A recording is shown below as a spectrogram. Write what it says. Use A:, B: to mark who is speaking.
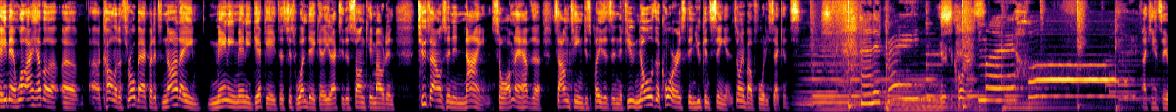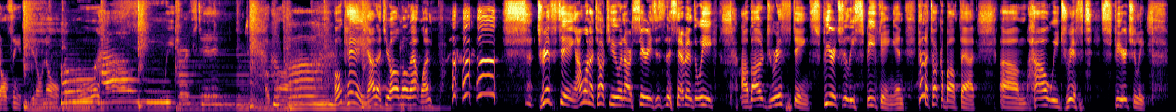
A: Amen. Well, I have a, a, a, call it a throwback, but it's not a many, many decades. It's just one decade. Actually, this song came out in 2009. So I'm going to have the sound team just play this. And if you know the chorus, then you can sing it. It's only about 40 seconds.
B: And it breaks
A: Here's the chorus.
B: my heart.
A: I can't say all sing it because you don't know.
B: Oh, how we drifted
A: apart. Okay, now that you all know that one. drifting. I want to talk to you in our series. This is the seventh week about drifting, spiritually speaking, and kind of talk about that, um, how we drift spiritually.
